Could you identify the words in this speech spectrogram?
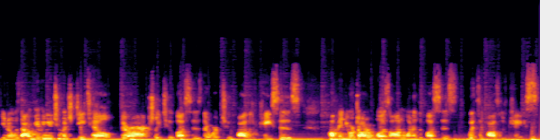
you know, without giving you too much detail, there are actually two buses. There were two positive cases, um, and your daughter was on one of the buses with a positive case.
